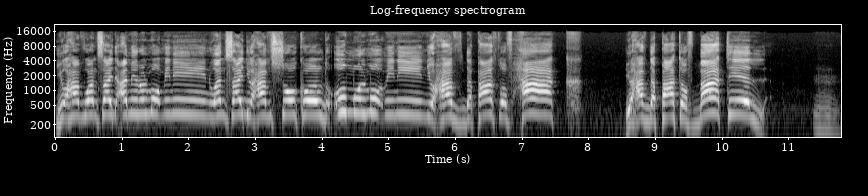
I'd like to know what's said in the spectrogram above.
You have one side Amirul Mu'mineen, one side you have so-called Ummul Mu'mineen, you have the path of Haq, you have the path of Batil. And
